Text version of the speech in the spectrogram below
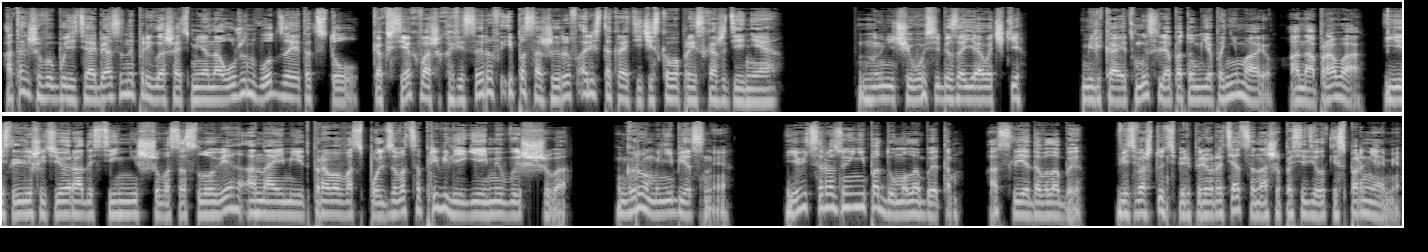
а также вы будете обязаны приглашать меня на ужин вот за этот стол, как всех ваших офицеров и пассажиров аристократического происхождения». «Ну ничего себе заявочки!» Мелькает мысль, а потом я понимаю, она права. Если лишить ее радости низшего сословия, она имеет право воспользоваться привилегиями высшего. Громы небесные. Я ведь сразу и не подумал об этом, а следовало бы. Ведь во что теперь превратятся наши посиделки с парнями?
